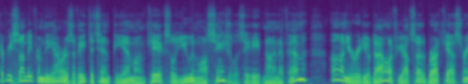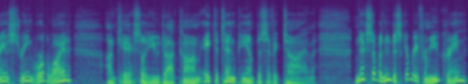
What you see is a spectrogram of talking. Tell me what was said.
every Sunday from the hours of 8 to 10 p.m. on KXLU in Los Angeles, 889 FM, on your radio dial. If you're outside the broadcast range, streamed worldwide on KXLU.com, 8 to 10 p.m. Pacific Time. Next up, a new discovery from Ukraine,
